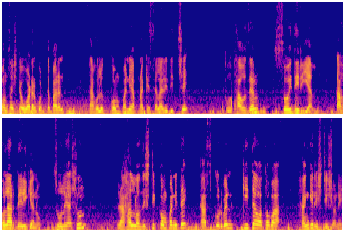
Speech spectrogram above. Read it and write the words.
পঞ্চাশটা অর্ডার করতে পারেন, তাহলে কোম্পানি আপনাকে স্যালারি দিচ্ছে টু থাউজেন্ড সৌদি রিয়াল। তাহলে আর দেরি কেন? চলে আসুন রাহাল লজিস্টিক কোম্পানিতে কাজ করবেন কিতা অথবা হাঙ্গের স্টেশনে।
